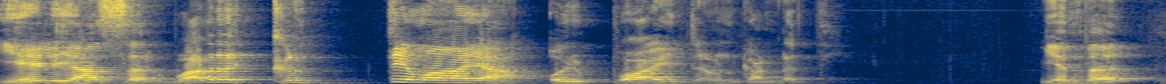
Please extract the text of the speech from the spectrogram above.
ഏലിയാസർ വളരെ കൃത്യമായ ഒരു പോയിന്റ് അവൻ കണ്ടെത്തി. എന്ത്?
